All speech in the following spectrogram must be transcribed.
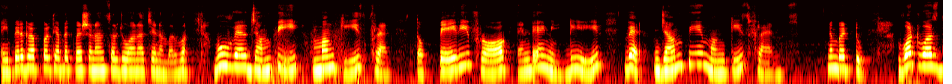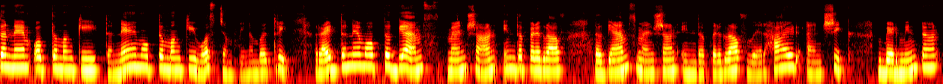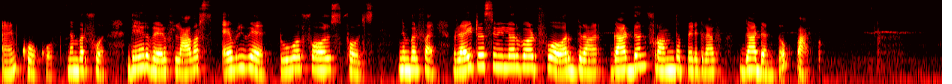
અહીં પેરેગ્રાફ પરથી આપણે ક્વેશ્ચન આન્સર જોવાના છે number one who were jumpy monkeys friend The parry frog and any deer were jumpy monkeys' friends. Number two, what was the name of the monkey? The name of the monkey was Jumpy. Number three, write the name of the games mentioned in the paragraph. The games mentioned in the paragraph were hide and seek badminton and coco. Number 4. There were flowers everywhere. True or false? False. Number 5. Write a similar word for garden from the paragraph garden to park.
